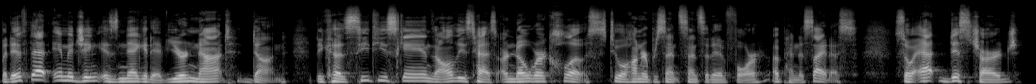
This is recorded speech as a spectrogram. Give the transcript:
But if that imaging is negative, you're not done because CT scans and all these tests are nowhere close to 100% sensitive for appendicitis. So at discharge,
